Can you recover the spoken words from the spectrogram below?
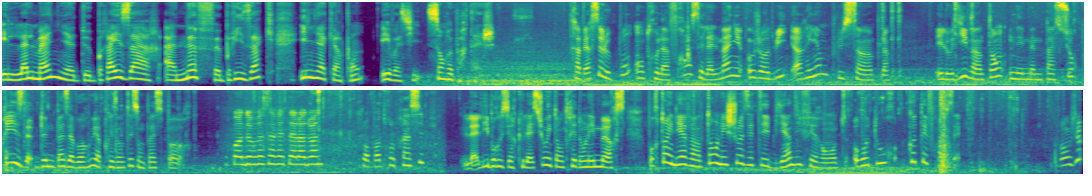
et l'Allemagne, de Breisach à Neuf-Brisac. Il n'y a qu'un pont, et voici son reportage. Traverser le pont entre la France et l'Allemagne, aujourd'hui, rien de plus simple. Elodie, 20 ans, n'est même pas surprise de ne pas avoir eu à présenter son passeport. Pourquoi on devrait s'arrêter à la douane? Je vois pas trop le principe. La libre circulation est entrée dans les mœurs. Pourtant, il y a 20 ans, les choses étaient bien différentes. Retour côté français. Bonjour.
